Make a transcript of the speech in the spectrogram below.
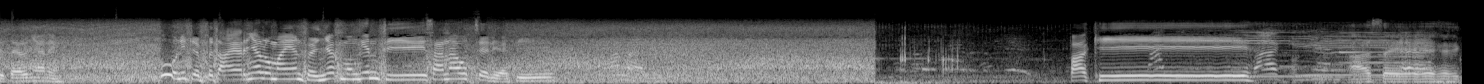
Detailnya nih. Uh ini debit airnya lumayan banyak. Mungkin di sana hujan ya? Di mana ini pagi. Pagi. asik.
